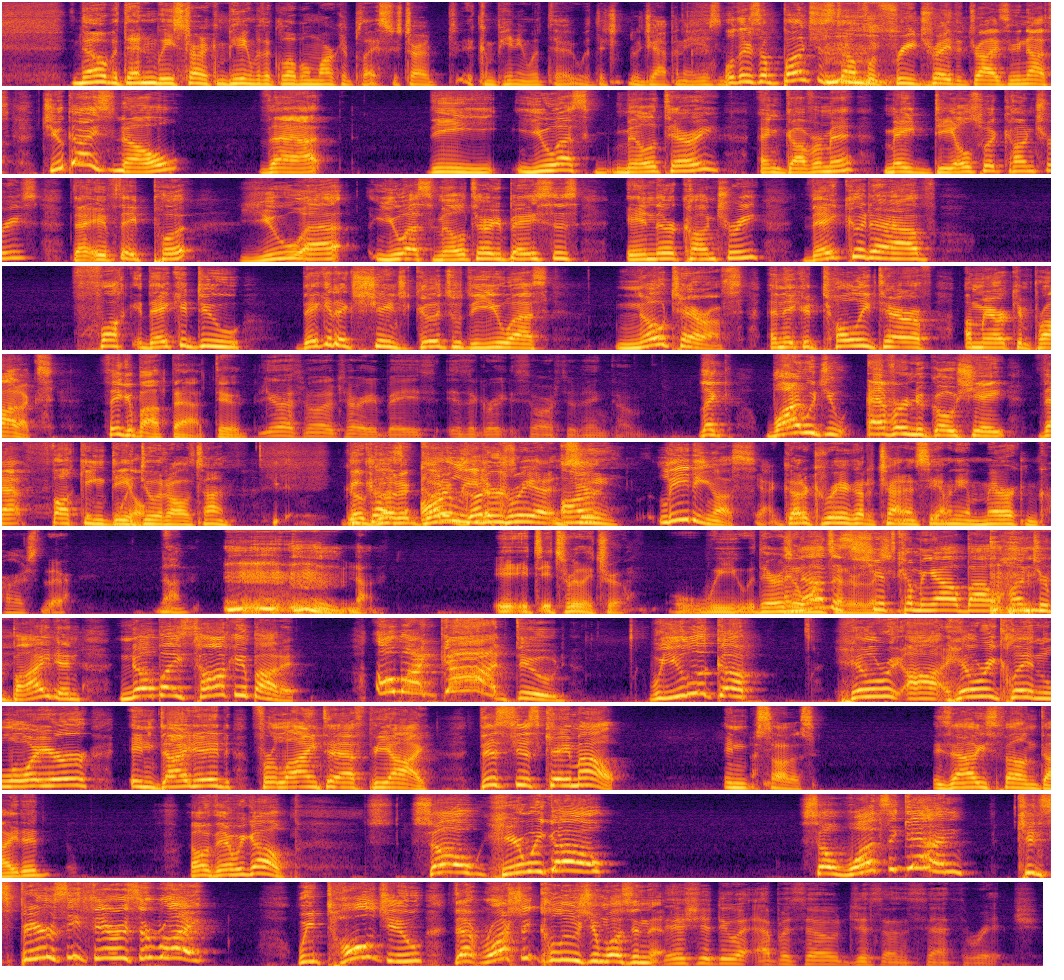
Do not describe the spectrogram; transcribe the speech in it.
No, but then we started competing with a global marketplace. We started uh, competing with the with the, the Japanese. Well, there's a bunch of stuff with free trade that drives me nuts. Do you guys know that the U.S. military and government made deals with countries that if they put U.S. U.S. military bases in their country, they could have fuck. They could do. They could exchange goods with the U.S. No tariffs, and they could totally tariff American products. Think about that, dude. U.S. military base is a great source of income. Like, why would you ever negotiate that fucking deal? we do it all the time. Go, because go to, go our to, go leaders to Korea and aren't see. leading us. Yeah, go to Korea, go to China and see how many American cars are there. None. None. It, it's it's really true. We there is And a now this shit's coming out about Hunter Biden. Nobody's talking about it. Oh my god, dude! Will you look up Hillary uh, Hillary Clinton lawyer indicted for lying to FBI? This just came out. In, I saw this. Is that how you spell indicted? Oh, there we go. So here we go. So once again, conspiracy theorists are right. We told you that Russian collusion wasn't They should do an episode just on Seth Rich.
